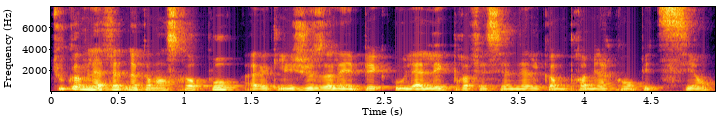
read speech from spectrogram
Tout comme l'athlète ne commencera pas avec les Jeux olympiques ou la Ligue professionnelle comme première compétition,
